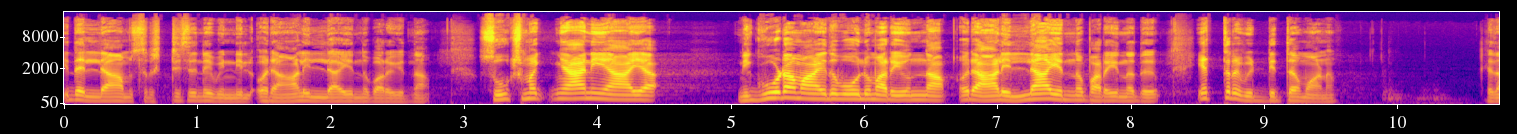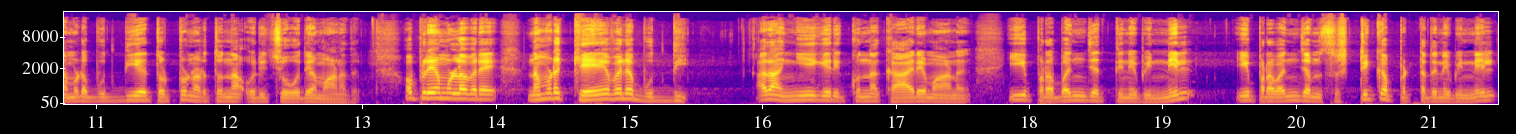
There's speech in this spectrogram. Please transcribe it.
ഇതെല്ലാം സൃഷ്ടിച്ചതിന് പിന്നിൽ ഒരാളില്ല എന്ന് പറയുന്ന സൂക്ഷ്മജ്ഞാനിയായ നിഗൂഢമായതുപോലും അറിയുന്ന ഒരാളില്ല എന്ന് പറയുന്നത് എത്ര വിഡ്ഢിത്തമാണ് നമ്മുടെ ബുദ്ധിയെ തൊട്ടുണർത്തുന്ന ഒരു ചോദ്യമാണത്. അപ്പോൾ പ്രിയമുള്ളവരെ നമ്മുടെ കേവല ബുദ്ധി അത് അംഗീകരിക്കുന്ന കാര്യമാണ് ഈ പ്രപഞ്ചത്തിന് പിന്നിൽ ഈ പ്രപഞ്ചം സൃഷ്ടിക്കപ്പെട്ടതിന് പിന്നിൽ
